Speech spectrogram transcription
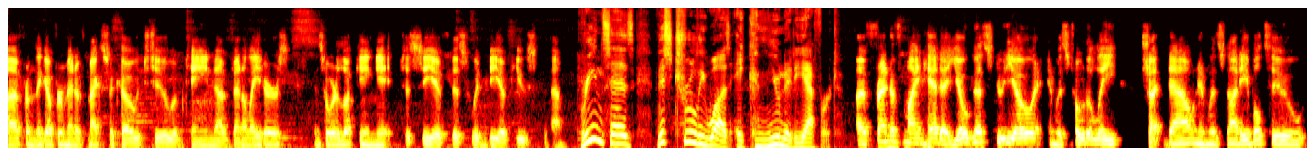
uh, from the government of Mexico to obtain uh, ventilators. And so we're looking at, to see if this would be of use to them. Green says this truly was a community effort. A friend of mine had a yoga studio and was totally shut down and was not able to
